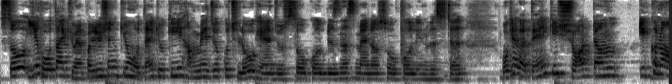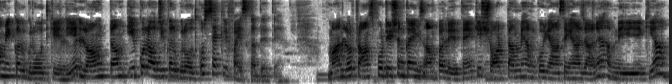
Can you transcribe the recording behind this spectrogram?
so so, ये होता है क्यों है? पोल्यूशन क्यों होता है? क्योंकि हम में जो कुछ लोग हैं जो सो कॉल बिज़नेस मैन और सो कॉल इन्वेस्टर वो क्या करते हैं कि शॉर्ट टर्म इकोनॉमिकल ग्रोथ के लिए लॉन्ग टर्म इकोलॉजिकल ग्रोथ को सेक्रीफाइस कर देते हैं। मान लो ट्रांसपोर्टेशन का एग्जांपल लेते हैं कि शॉर्ट टर्म में हमको यहाँ से यहाँ जाना है, हमने ये किया।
